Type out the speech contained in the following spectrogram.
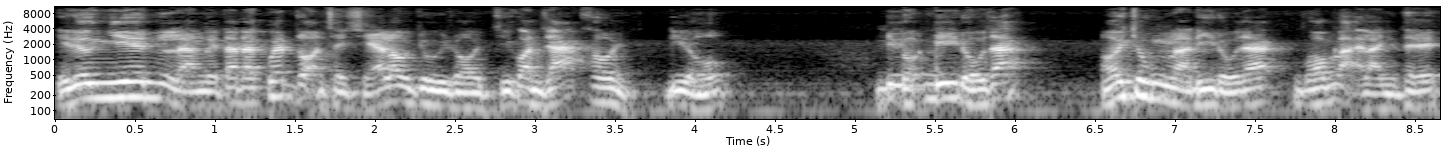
thì đương nhiên là người ta đã quét dọn, sạch sẽ, lau chùi rồi, chỉ còn rác thôi, đi đổ. Đi đổ đi đổ rác. Nói chung là đi đổ rác, gom lại là như thế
